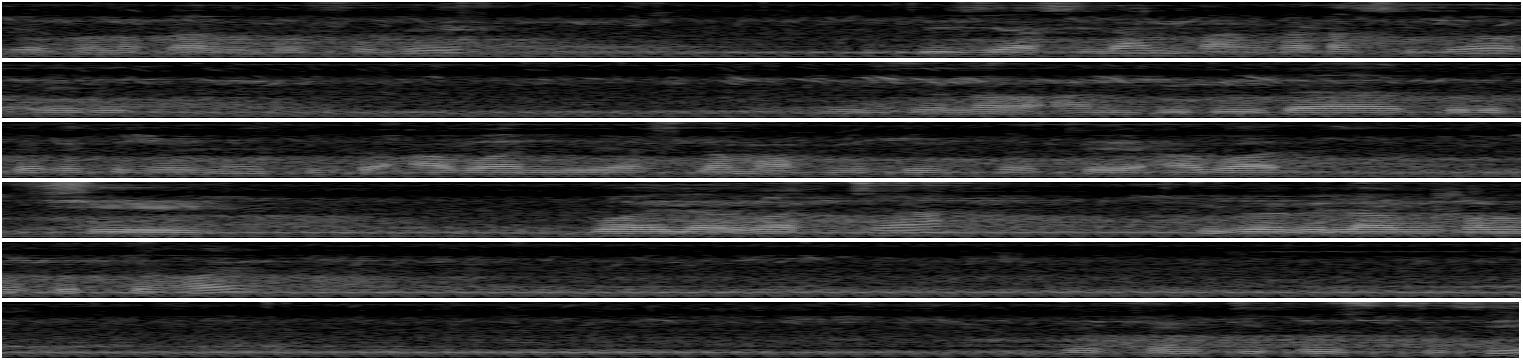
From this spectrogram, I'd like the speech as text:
যে কোনো কারণবশতে বিজে আসছিলাম ভাঙ্গাটা ছিল এর এর জন্য আমি ভিডিওটা করে দেখাতে পারি নাই, কিন্তু আবার নিয়ে আসলাম আপনাদের কাছে। আবার সেই ব্রয়লার বাচ্চা কীভাবে লালন পালন করতে হয়। দেখেন কি পরিস্থিতি।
